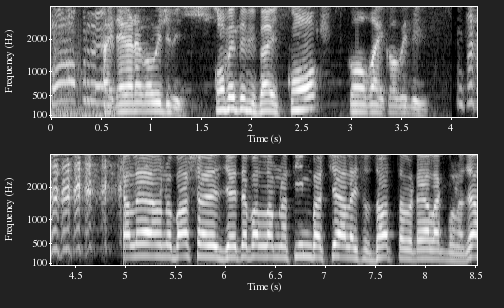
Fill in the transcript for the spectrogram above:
ভাই টাকাটা কবে দিবি? কবে দিবি ভাই? ক? ক ভাই কবে দিবি? কালে এখন বাসায় যেতে পারলাম না তিনবার চেয়ার ধর টাকা লাগবো না যা।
